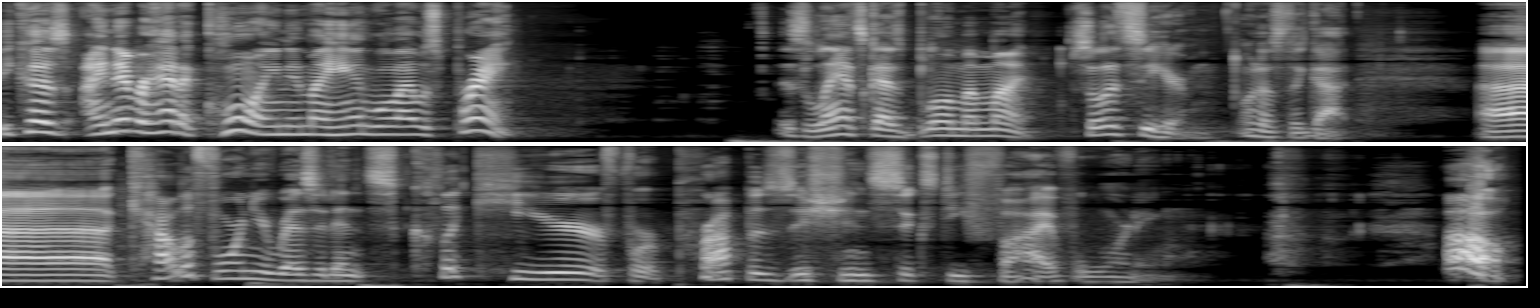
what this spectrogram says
because I never had a coin in my hand while I was praying. This Lance guy's blowing my mind. So let's see here. What else they got? Uh, California residents, click here for Proposition 65 warning. Oh,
